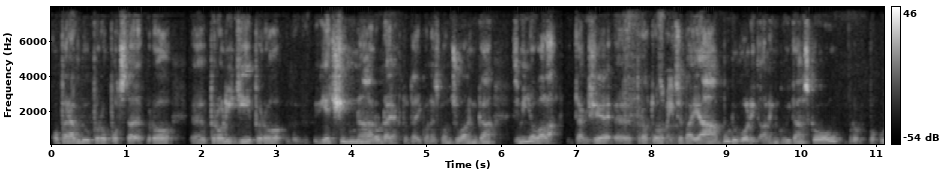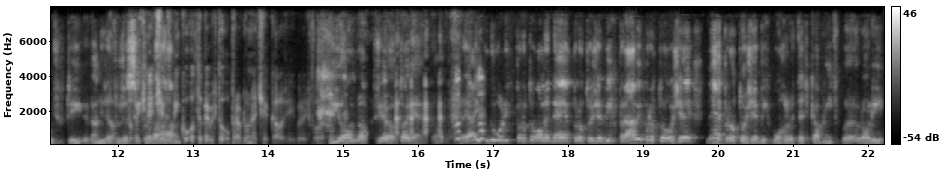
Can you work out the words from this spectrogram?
opravdu pro, podsta- pro, eh, pro lidi, pro většinu národa, jak to tady konec konců Alenka zmiňovala. Takže eh, proto Rozumím. třeba já budu volit Alenku Vitánskovou, pokud ty kandidatuře se trvá. Zmínku o tebe bych to opravdu nečekal, že ji budeš volit. Jo, no, že jo, to je. No. Ale já ji budu volit proto, ale ne, protože bych právě proto, že ne proto, že bych mohl teďka být v roli,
